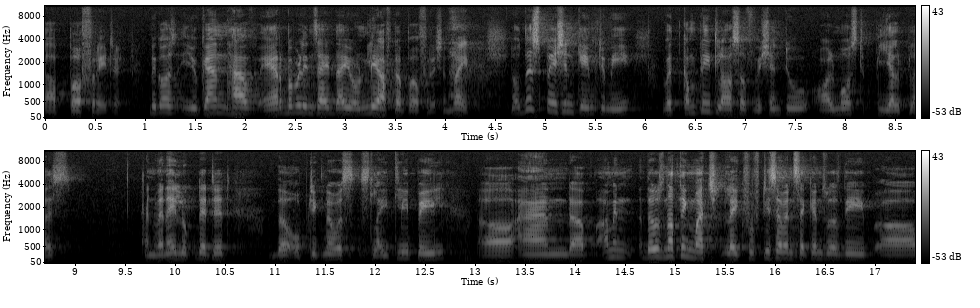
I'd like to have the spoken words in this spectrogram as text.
uh, perforated because you can have air bubble inside the eye only after perforation, right? Now this patient came to me with complete loss of vision to almost PL. And when I looked at it, the optic nerve was slightly pale. Uh, and uh, I mean, there was nothing much, like 57 seconds was the, uh,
